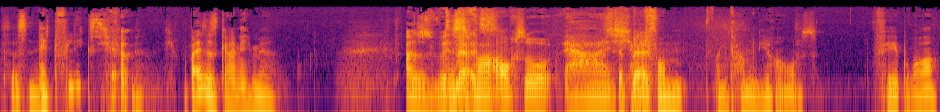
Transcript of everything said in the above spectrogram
Ist das Netflix? Ich, ja. ich weiß es gar nicht mehr. Also es wird das mehr als, war auch so, ja, ich wird mehr als vom, wann kamen die raus? Februar.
